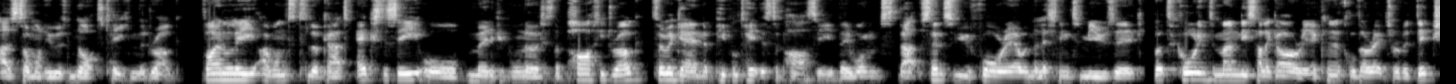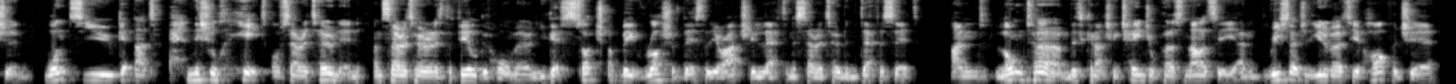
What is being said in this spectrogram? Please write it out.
as someone who is not taking the drug. Finally, I wanted to look at ecstasy, or many people know it as the party drug. So again, people take this to party. They want that sense of euphoria when they're listening to music. But according to Mandy Saligari, a clinical director of addiction, once you get that initial hit of serotonin, and serotonin is the feel-good hormone, you get such a big rush of this that you're actually left in a serotonin deficit. And long term, this can actually change your personality. And research at the University of Hertfordshire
